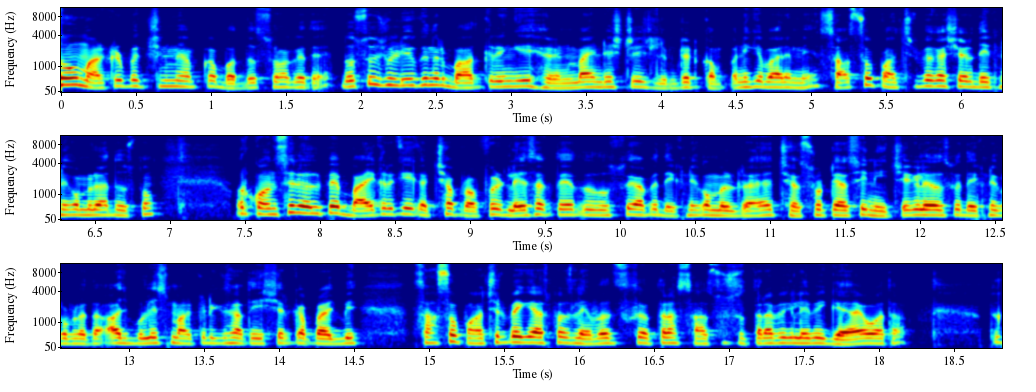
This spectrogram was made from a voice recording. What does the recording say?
दोस्तों, मार्केट प्रेडिक्शन में आपका बहुत बहुत स्वागत है। दोस्तों, इस वीडियो के अंदर बात करेंगे हिरनबा इंडस्ट्रीज़ लिमिटेड कंपनी के बारे में। सात सौ पाँच रुपये का शेयर देखने को मिल रहा है दोस्तों। और कौन से लेवल पे बाय करके एक अच्छा प्रॉफिट ले सकते हैं तो दोस्तों, यहाँ पे देखने को मिल रहा है छः सौ नीचे के लेवल्स पे देखने को मिल था। आज बुलिस मार्केट के साथ इस शेयर का प्राइस भी सात सौ पाँच रुपये के आसपास लेवल्स सत्रह सात सौ सत्रह के लिए भी गया हुआ था। तो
